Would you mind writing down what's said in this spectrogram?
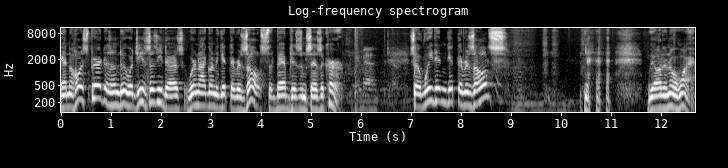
and the Holy Spirit doesn't do what Jesus says He does, we're not going to get the results that baptism says occur. Amen. So if we didn't get the results, we ought to know why.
